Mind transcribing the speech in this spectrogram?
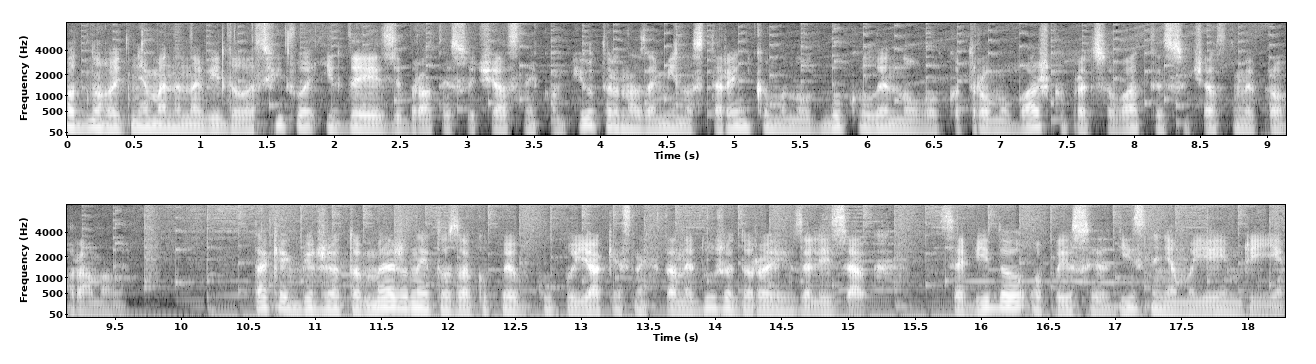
Одного дня мене навідала світла ідея зібрати сучасний комп'ютер на заміну старенькому ноутбуку Lenovo, котрому важко працювати з сучасними програмами. Так як бюджет обмежений, то закупив купу якісних та не дуже дорогих залізяк. Це відео описує здійснення моєї мрії.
